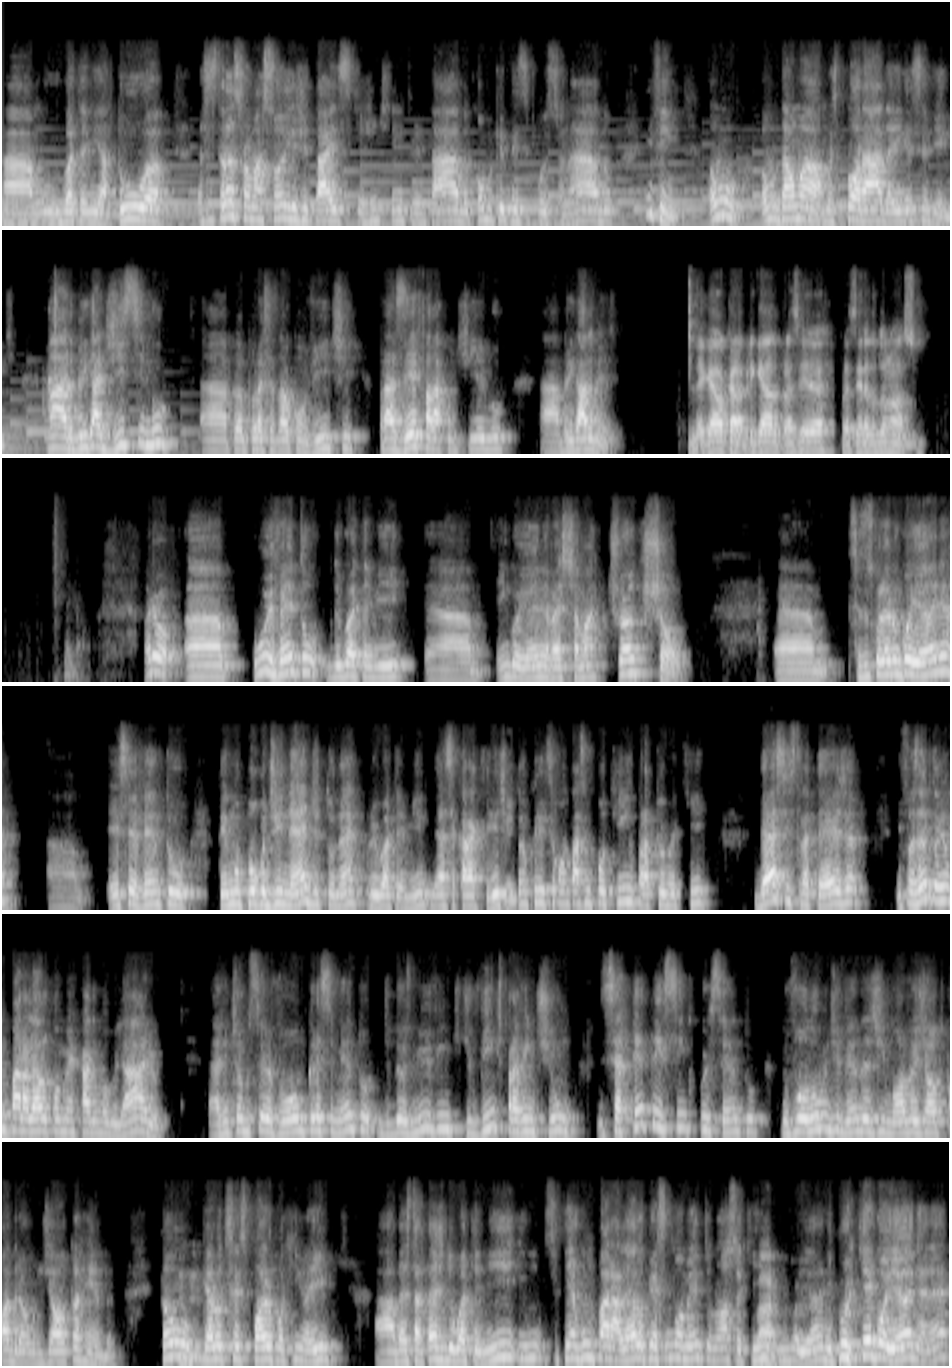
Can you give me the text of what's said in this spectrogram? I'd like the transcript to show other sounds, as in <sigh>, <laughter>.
a, o Guatemi atua, essas transformações digitais que a gente tem enfrentado, como que ele tem se posicionado, enfim, vamos, vamos dar uma, uma explorada aí nesse ambiente. Mário, brigadíssimo uh, por, por aceitar o convite, prazer falar contigo, uh, obrigado mesmo. Legal, cara, obrigado, prazer, prazer é todo nosso. Mário, uh, o evento do Guatemi uh, em Goiânia vai se chamar Trunk Show. Uh, vocês escolheram Goiânia. esse evento tem um pouco de inédito né, para o Iguatemi, nessa característica. Sim. Então, eu queria que você contasse um pouquinho para a turma aqui dessa estratégia e fazendo também um paralelo com o mercado imobiliário, a gente observou um crescimento de 2020 de 20 para 21 de 75% no volume de vendas de imóveis de alto padrão, de alta renda. Então, uhum. quero que você explore um pouquinho aí a, da estratégia do Guatemi e se tem algum paralelo com esse momento nosso aqui claro. em Goiânia e por que Goiânia, né?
